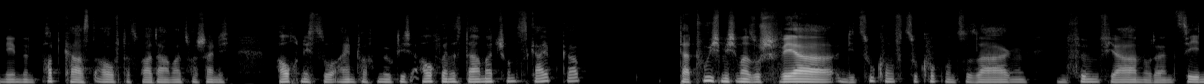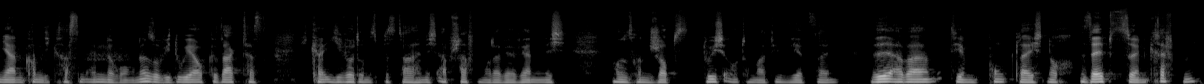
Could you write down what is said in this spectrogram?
nehmen einen Podcast auf. Das war damals wahrscheinlich auch nicht so einfach möglich, auch wenn es damals schon Skype gab. Da tue ich mich immer so schwer, in die Zukunft zu gucken und zu sagen, in fünf Jahren oder in zehn Jahren kommen die krassen Änderungen. Ne? So wie du ja auch gesagt hast, die KI wird uns bis dahin nicht abschaffen oder wir werden nicht in unseren Jobs durchautomatisiert sein. Will aber den Punkt gleich noch selbst zu entkräften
